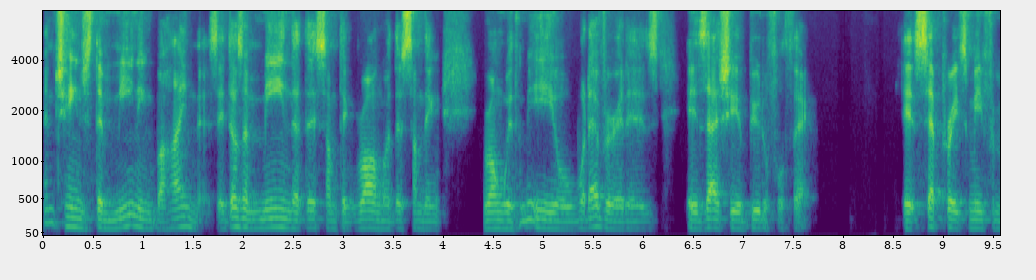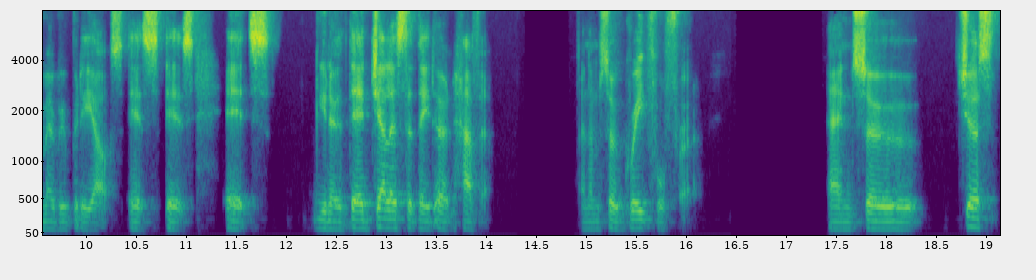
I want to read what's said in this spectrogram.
and change the meaning behind this. It doesn't mean that there's something wrong or there's something wrong with me or whatever it is. It's actually a beautiful thing. It separates me from everybody else. It's it's it's you know they're jealous that they don't have it, and I'm so grateful for it. And so just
